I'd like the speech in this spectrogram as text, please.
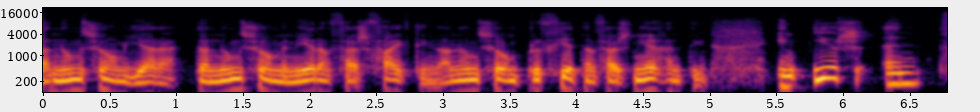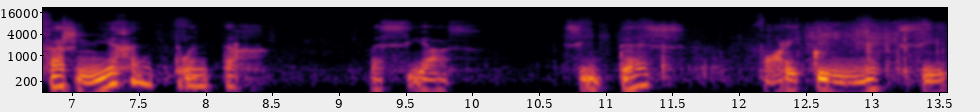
dan noem sy hom Here, dan noem sy hom meneer in vers 15, dan noem sy hom profeet in vers 19. En eers in vers 29 Messias. sien dis waar die koneksie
